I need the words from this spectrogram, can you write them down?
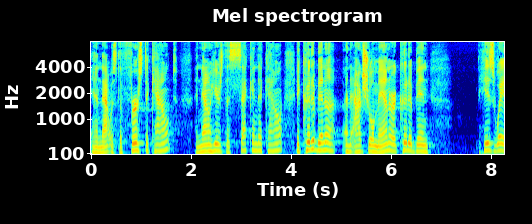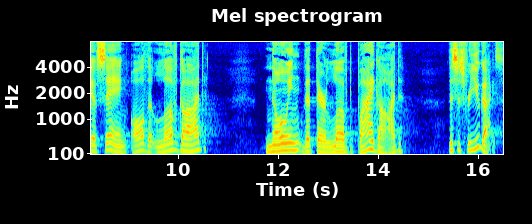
and that was the first account. And now here's the second account. It could have been a, an actual man, or it could have been his way of saying all that love God, knowing that they're loved by God. This is for you guys.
